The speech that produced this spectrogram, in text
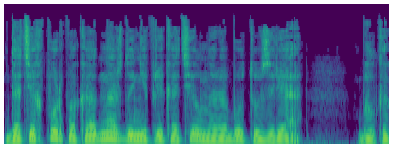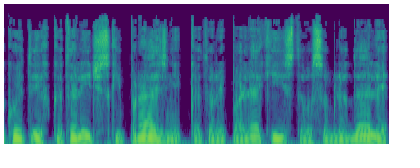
До тех пор, пока однажды не прикатил на работу зря. Был какой-то их католический праздник, который поляки истово соблюдали,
